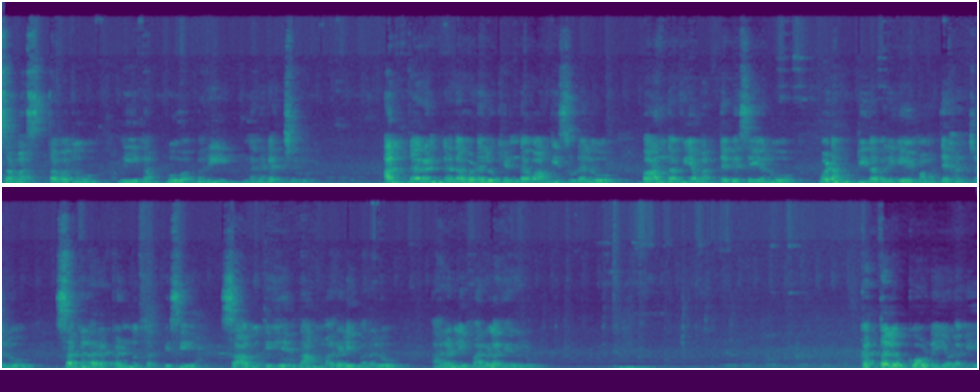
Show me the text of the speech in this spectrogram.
ಸಮಸ್ತವದು ನೀನಪ್ಪುವ ಪರಿ ನನಗಚ್ಚರಿ ಅಂತರಂಗದ ಒಡಲು ಕೆಂಡವಾಗಿ ಸುಡಲು, ಬಾಂಧವ್ಯ ಮತ್ತೆ ಬೆಸೆಯಲು ಒಡ ಹುಟ್ಟಿದವರಿಗೆ ಮಮತೆ ಹಂಚಲು, ಸಕಲರ ಕಣ್ಣು ತಪ್ಪಿಸಿ ಸಾಗುತ್ತಿಹೆ ನಾ ಮರಳಿ ಬರಲು, ಅರಳಿ ಮರಳಗೆರಲು. ಕತ್ತಲು ಕೋಣೆಯೊಳಗೆ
